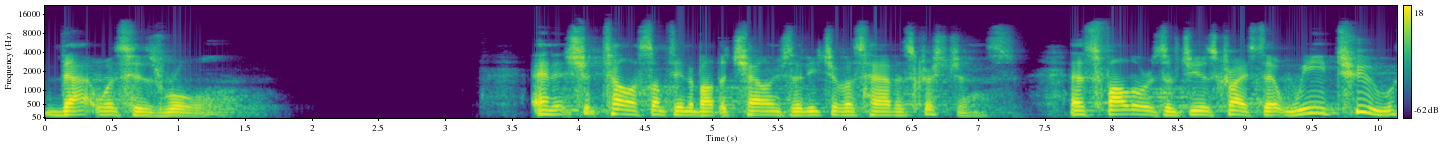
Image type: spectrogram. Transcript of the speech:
That was his role. And it should tell us something about the challenge that each of us have as Christians. as followers of Jesus Christ, that we too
